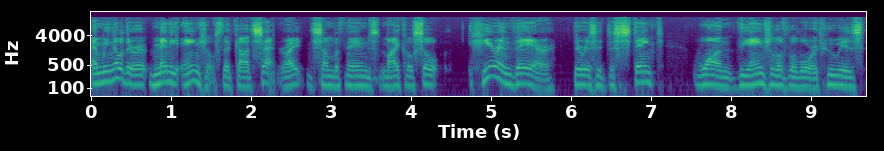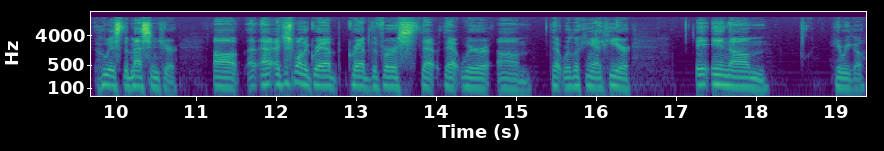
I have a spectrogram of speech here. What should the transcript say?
And we know there are many angels that God sent, right? Some with names Michael. So here and there, there is a distinct one, the angel of the Lord, who is who is the messenger. Uh, I, I, just want to grab grab the verse that that we're um, that we're looking at here. In um, here we go.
